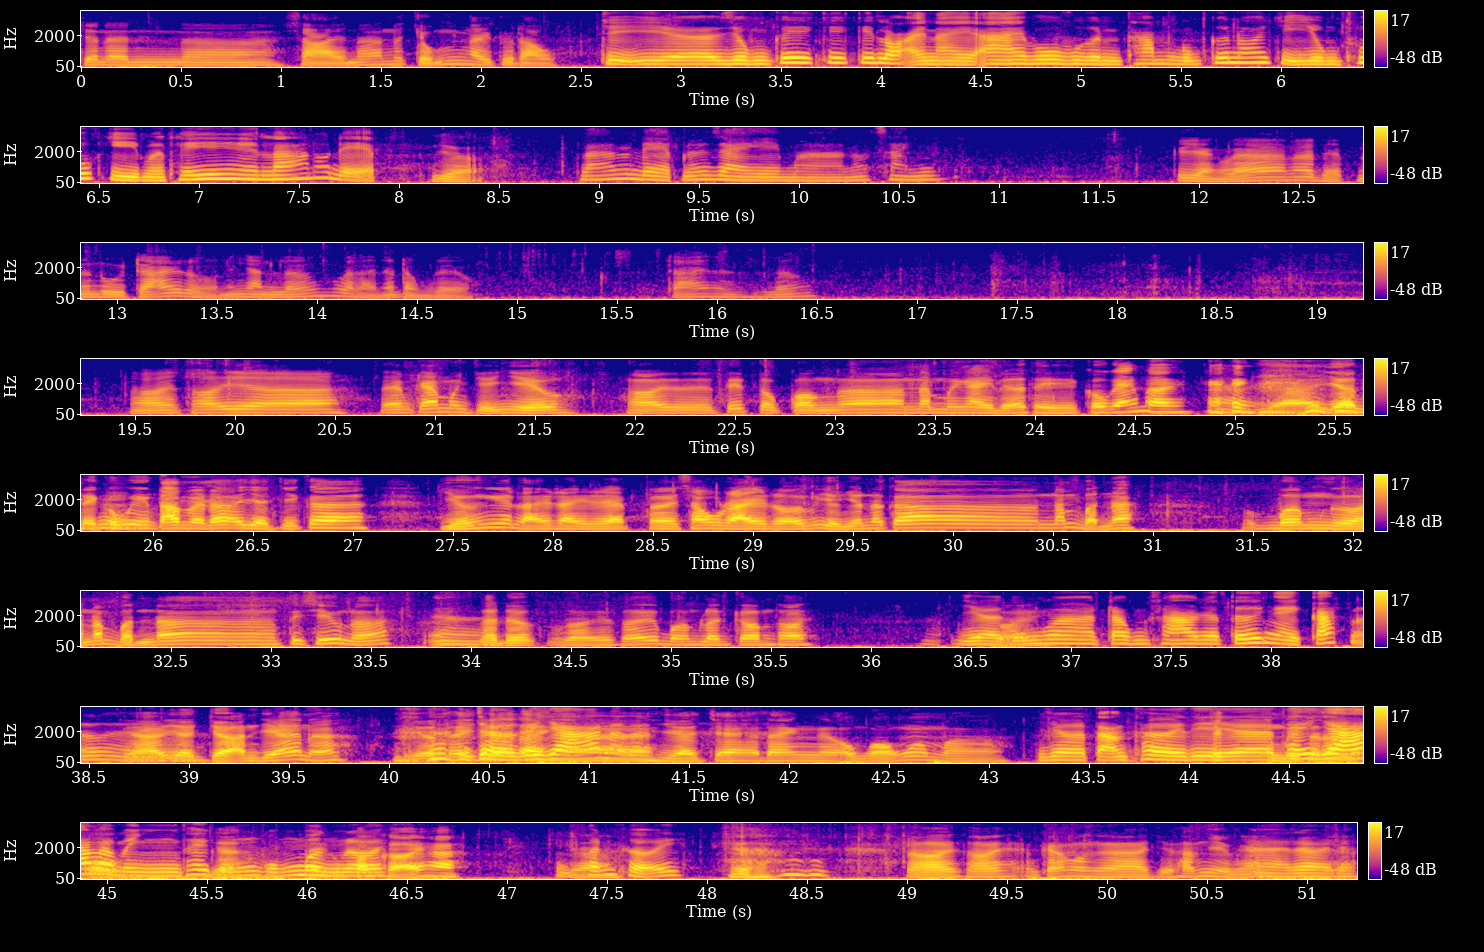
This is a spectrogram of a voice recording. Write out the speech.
cho nên ờ, xài nó nó chuẩn ngay từ đầu. Chị ờ, dùng cái cái cái loại này ai vô vườn thăm cũng cứ nói chị dùng thuốc gì mà thấy lá nó đẹp. Dạ. Lá nó đẹp nó dày mà nó xanh cái dàn lá nó đẹp nó nuôi trái rồi nó nhanh lớn với lại nó đồng đều. Trái nó lớn. Rồi thôi ờ, em cảm ơn chị nhiều rồi tiếp tục còn ờ, 50 ngày nữa thì cố gắng thôi. Dạ giờ thì cũng yên tâm rồi đó. Giờ chỉ có dưỡng với lại rầy rẹp ờ, sâu rầy rồi ví dụ như nó có nấm bệnh á bơm ngừa nấm bệnh đó tí xíu nữa Ờ, là được rồi tới bơm lên cơm thôi. Giờ rồi. cũng ờ, trông sao cho tới ngày cắt nữa. Dạ giờ chờ anh giá nữa. Giờ thấy Chờ cái giá à, nữa đây. giờ cha đang ổn ổn mà giờ tạm thời thì Chắc ờ, thấy giá là ổn. mình thấy Dạ, cũng cũng mừng cũng rồi. phấn khởi ha. Cũng Dạ. phấn khởi. Rồi thôi em cảm ơn à, chị Thắm nhiều nha. À rồi rồi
